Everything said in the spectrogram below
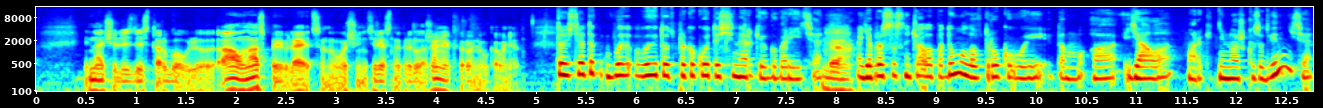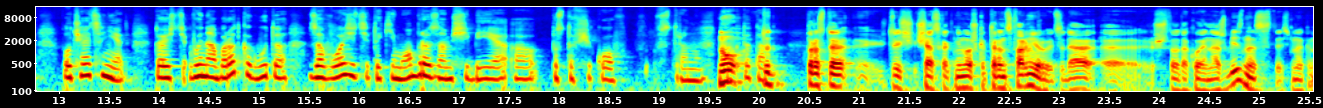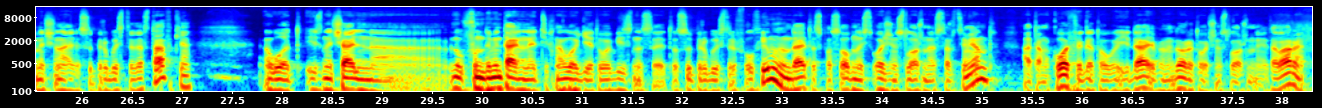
и начали здесь торговлю. А у нас появляется ну, очень интересное предложение, которого ни у кого нет. То есть это вы, вы тут про какую-то синергию говорите? Да. А я просто сначала подумала, вдруг вы там а, Яла маркет немножко задвинете, получается нет. То есть вы наоборот как будто завозите таким образом себе а, поставщиков в страну. Ну, тут просто э, сейчас как немножко трансформируется, да, э, что такое наш бизнес. То есть мы начинали с супербыстрой доставки, вот, изначально, ну, фундаментальная технология этого бизнеса – это супербыстрый fulfillment, да, это способность, очень сложный ассортимент, а там кофе, готовая еда и помидоры – это очень сложные товары,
